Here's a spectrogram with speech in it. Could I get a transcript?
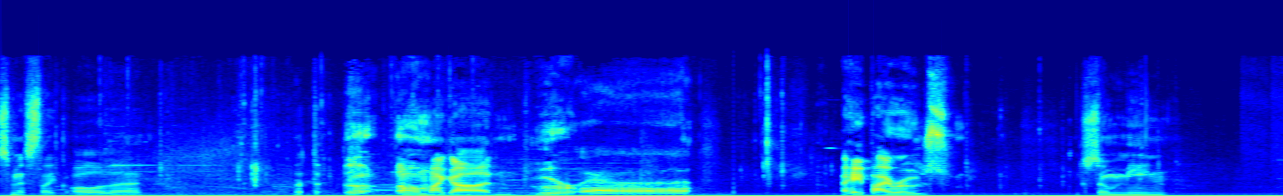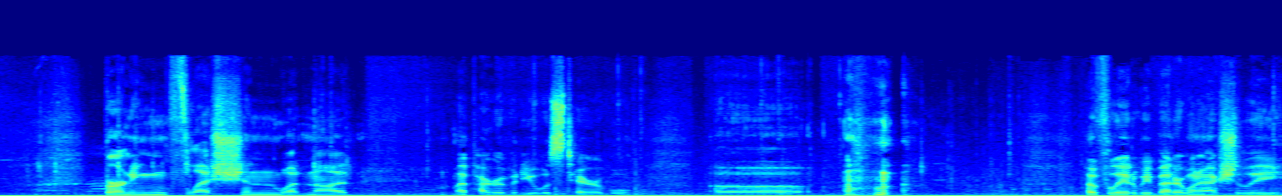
Just missed like all of that. What the? Uh, oh my god. I hate pyros. So mean. Burning flesh and whatnot. My pyro video was terrible. Uh, hopefully it'll be better when I actually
